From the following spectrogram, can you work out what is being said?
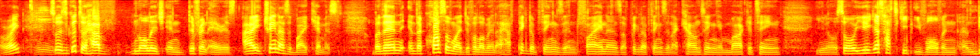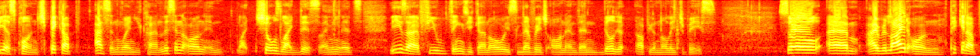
All right. Mm. So it's good to have knowledge in different areas. I train as a biochemist, but then in the course of my development, I have picked up things in finance. I've picked up things in accounting and marketing. You know, so you just have to keep evolving and be a sponge. Pick up as and when you can. Listen on in like shows like this. I mean, it's these are a few things you can always leverage on and then build up your knowledge base. So um, I relied on picking up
